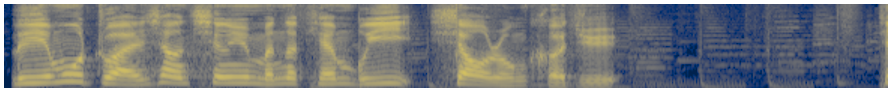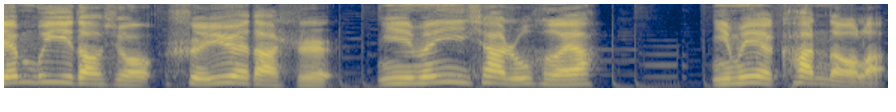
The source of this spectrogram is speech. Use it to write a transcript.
李牧转向青云门的田不易，笑容可掬。田不易道兄，水月大师，你们意下如何呀？你们也看到了，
